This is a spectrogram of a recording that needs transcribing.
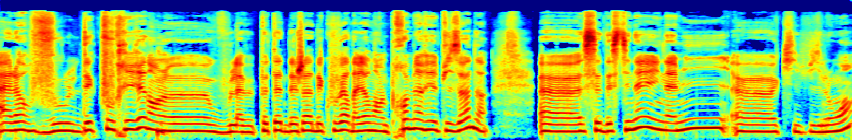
alors, vous le découvrirez dans le, vous l'avez peut-être déjà découvert d'ailleurs dans le premier épisode. Euh, c'est destiné à une amie euh, qui vit loin.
